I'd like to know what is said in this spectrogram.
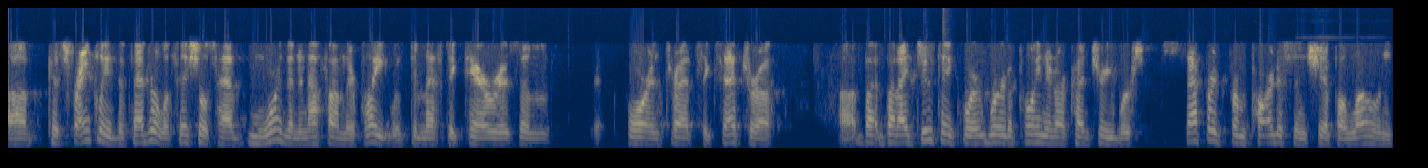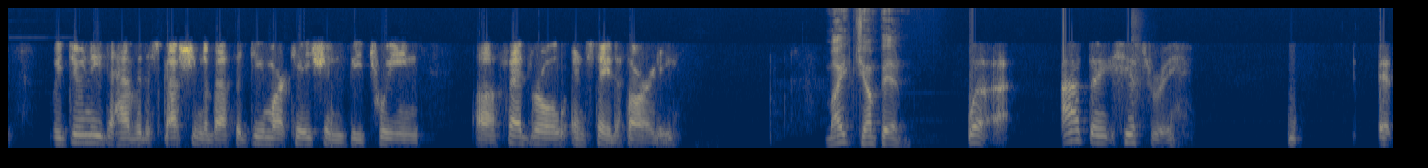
Because uh, frankly, the federal officials have more than enough on their plate with domestic terrorism, foreign threats, etc. Uh, but but I do think we're we're at a point in our country where separate from partisanship alone, we do need to have a discussion about the demarcation between uh, federal and state authority. Mike, jump in. Well, I, I think history at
